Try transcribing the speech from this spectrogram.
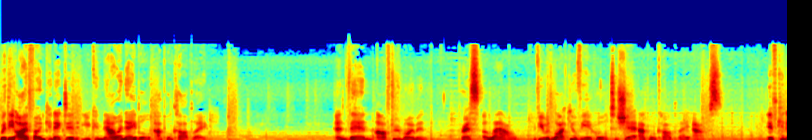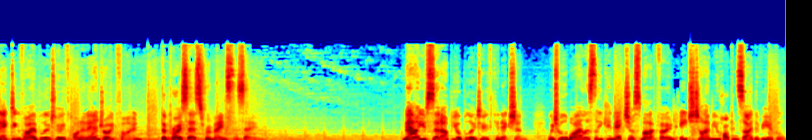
With the iPhone connected, you can now enable Apple CarPlay. And then, after a moment, press Allow if you would like your vehicle to share Apple CarPlay apps. If connecting via Bluetooth on an Android phone, the process remains the same. Now you've set up your Bluetooth connection, which will wirelessly connect your smartphone each time you hop inside the vehicle.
